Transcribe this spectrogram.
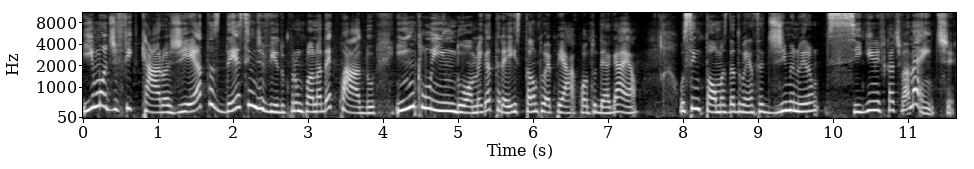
e modificaram as dietas desse indivíduo para um plano adequado, incluindo ômega 3, tanto EPA quanto DHE, os sintomas da doença diminuíram significativamente.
